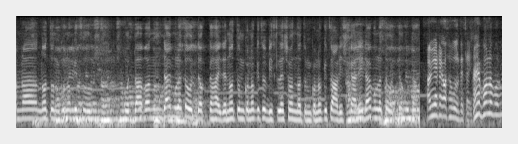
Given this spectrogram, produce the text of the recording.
আমরা নতুন কোনো কিছু উদ্ভাবনটাই মূলত উদ্যোক্তা হয় যে নতুন কোনো কিছু বিশ্লেষণ নতুন কোনো কিছু আবিষ্কার এটা মূলত উদ্যোক্তা। আমি একটা কথা বলতে চাই। হ্যাঁ বলো বলো।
